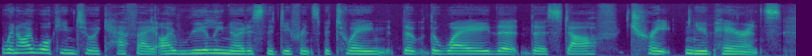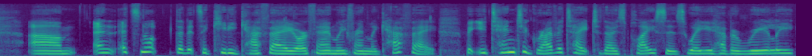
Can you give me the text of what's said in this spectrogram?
when I walk into a cafe, I really notice the difference between the the way that the staff treat new parents. Um, and it's not that it's a kiddie cafe or a family friendly cafe, but you tend to gravitate to those places where you have a really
